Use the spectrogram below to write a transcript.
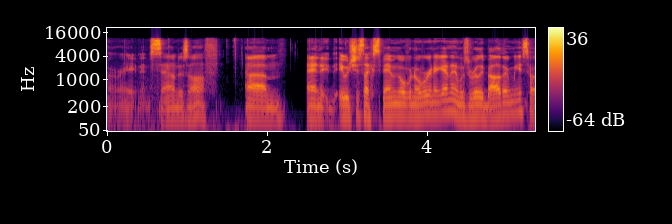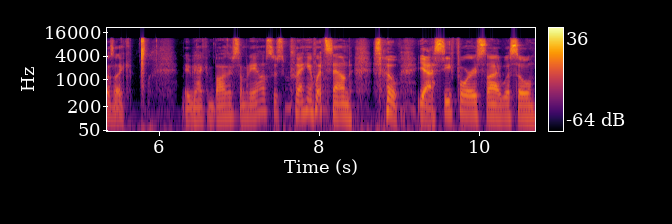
All right, and sound is off. Um, and it, it was just like spamming over and over and again, and it was really bothering me. So I was like, maybe I can bother somebody else who's playing it with sound. So yeah, Seafarer slide whistle.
